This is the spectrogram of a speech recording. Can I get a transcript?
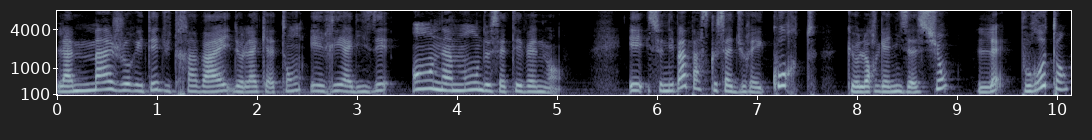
La majorité du travail de l'hackathon est réalisé en amont de cet événement. Et ce n'est pas parce que sa durée est courte que l'organisation l'est pour autant.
